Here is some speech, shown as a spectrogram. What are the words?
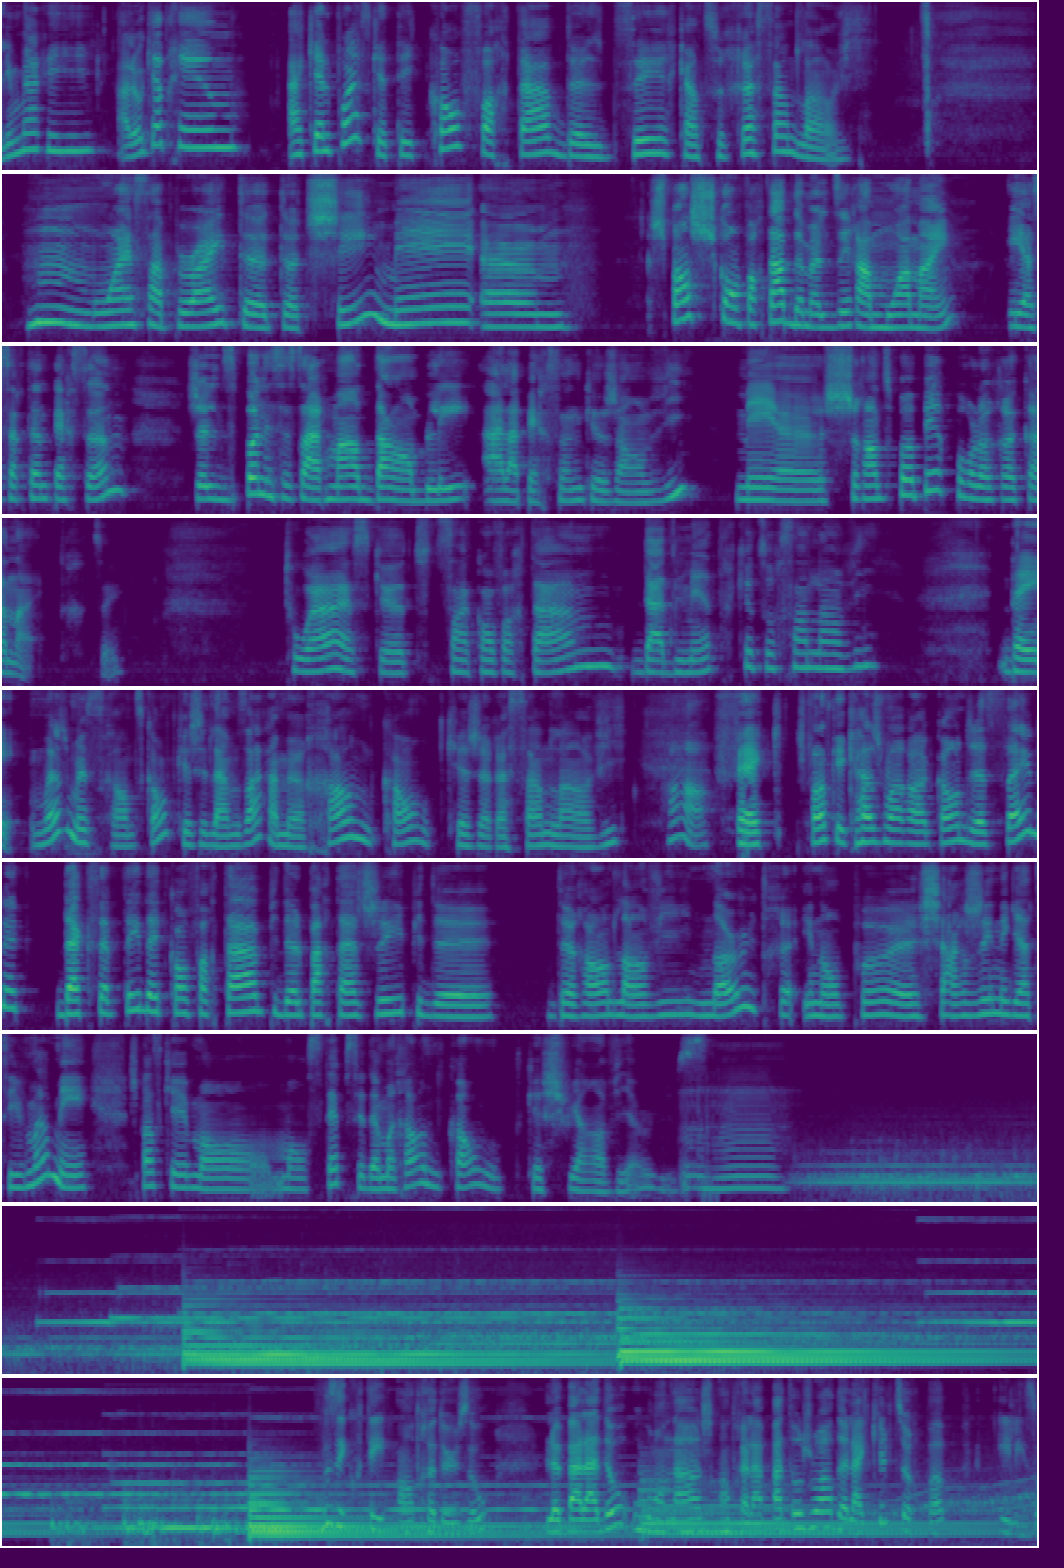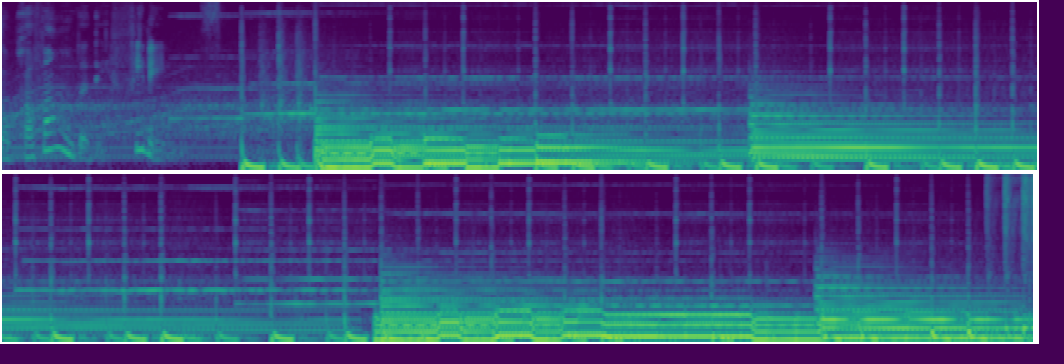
Salut Marie. Allô Catherine. À quel point est-ce que tu es confortable de le dire quand tu ressens de l'envie? Hmm, ouais, ça peut être euh, touché, mais euh, je pense que je suis confortable de me le dire à moi-même et à certaines personnes. Je le dis pas nécessairement d'emblée à la personne que j'ai envie, mais euh, je suis rendue pas pire pour le reconnaître. Toi, est-ce que tu te sens confortable d'admettre que tu ressens de l'envie? Ben, moi, je me suis rendu compte que j'ai de la misère à me rendre compte que je ressens de l'envie. Ah, Fait que je pense que quand je m'en rends compte, j'essaie d'accepter d'être confortable, puis de le partager, puis de, de rendre l'envie neutre et non pas euh, chargée négativement. Mais je pense que mon, mon step, c'est de me rendre compte que je suis envieuse. Vous écoutez Entre deux eaux, le balado où on nage entre la pataugeoire de la culture pop et les eaux profondes des feelings.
